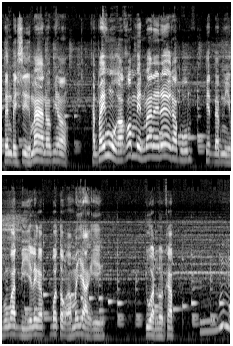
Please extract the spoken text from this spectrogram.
เพิ่นไปซื้อมาเนาะพี่น้องคันไปฮู้ก็คอมเมนต์มาได้เด้อครับผม เฮ็ดแบบนี้ผมว่าดีเลยครับบ่ต้องเอามาย่างเอง จวดโลดครับอื้อ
